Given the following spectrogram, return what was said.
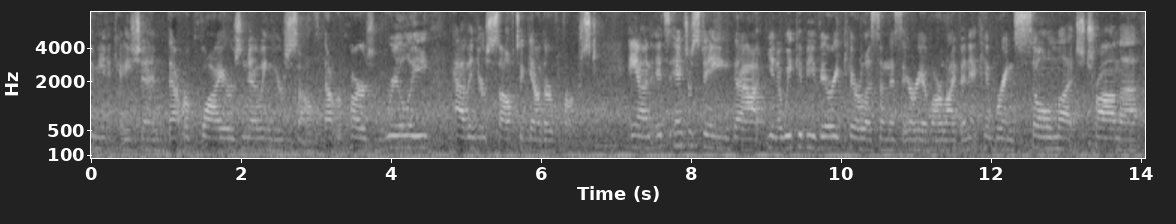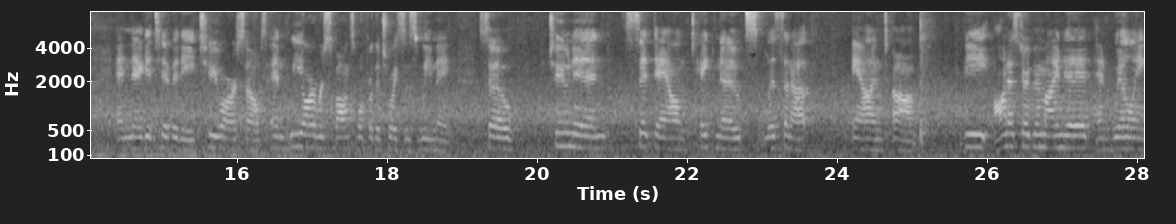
communication, that requires knowing yourself, that requires really having yourself together first. And it's interesting that, you know, we could be very careless in this area of our life and it can bring so much trauma and negativity to ourselves. And we are responsible for the choices we make. So tune in, sit down, take notes, listen up, and um, be honest, open minded, and willing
